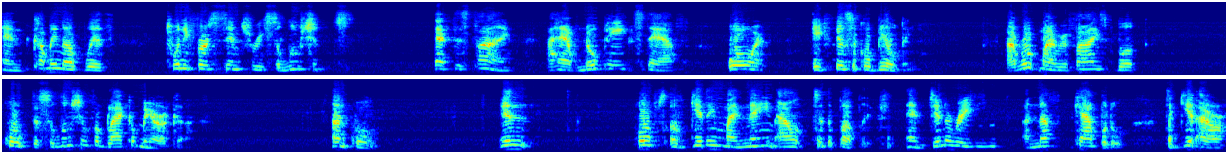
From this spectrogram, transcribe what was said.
and coming up with 21st century solutions. At this time, I have no paid staff or a physical building. I wrote my revised book, quote, The Solution for Black America, unquote, in hopes of getting my name out to the public and generating enough capital to get our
